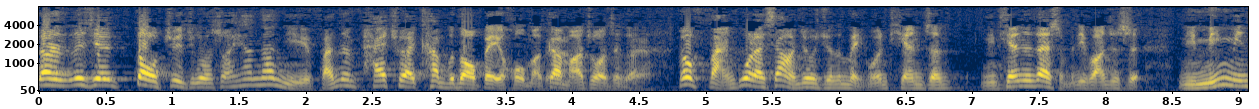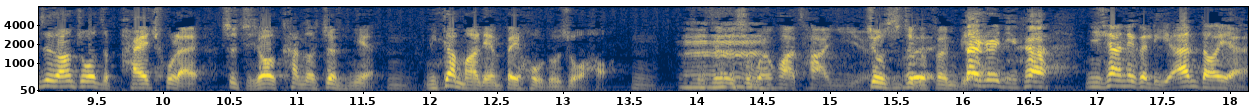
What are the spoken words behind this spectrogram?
但是那些道具就跟他说：“哎呀，那你反正拍出来看不到背后嘛，干嘛做这个？”然后反过来，香港就会觉得美国人天真。你天真在什么地方？就是你明明这张桌子拍出来是只要看到正面，嗯，你干嘛连背后都做好？嗯，这真的是文化差异，就是这个分别。但是你看，你像那个李安导演，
